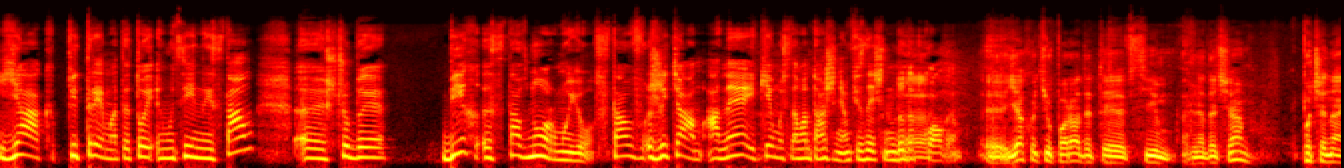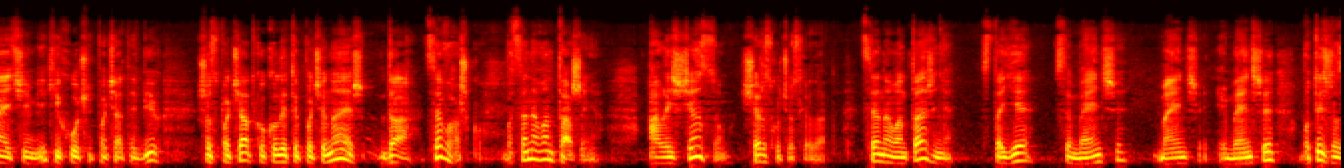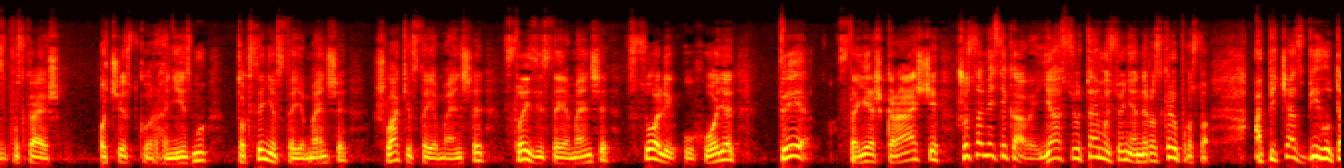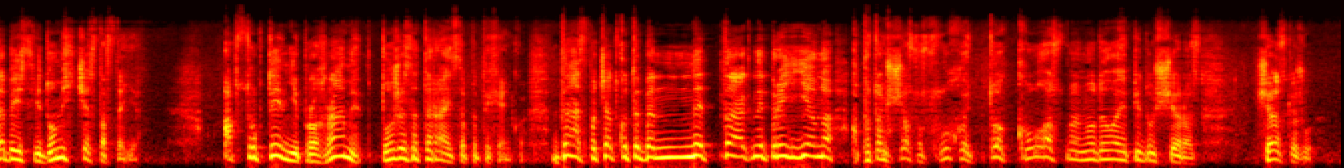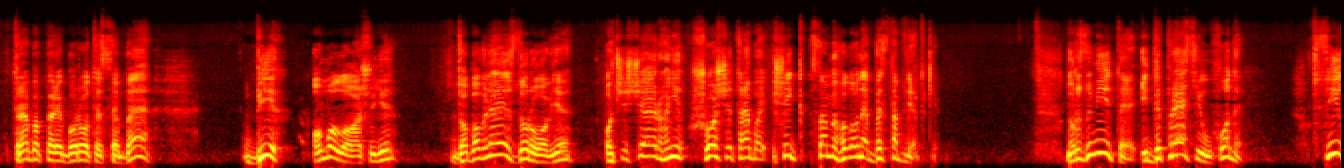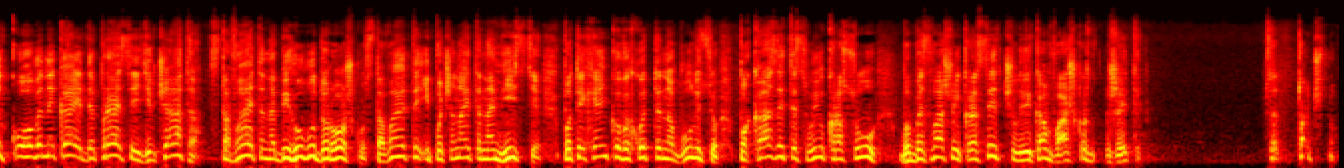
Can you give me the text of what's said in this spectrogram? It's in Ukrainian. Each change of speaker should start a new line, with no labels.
як підтримати той емоційний стан, е, щоб біг став нормою, став життям, а не якимось навантаженням фізичним додатковим.
Е, Я хотів порадити всім глядачам, починаючим, які хочуть почати біг, що спочатку, коли ти починаєш, да, це важко, бо це навантаження. Але з часом, ще раз хочу сказати, це навантаження стає все менше, менше і менше, бо ти ж запускаєш очистку організму, токсинів стає менше, шлаків стає менше, слизі стає менше, солі уходять, ти стаєш краще. Що саме цікаве, я цю тему сьогодні не розкрив просто, а під час бігу у тебе і свідомість чиста стає. Обструктивні програми теж затираються потихеньку. Да, спочатку тебе не так неприємно, а потім з слухай, так класно, ну давай я піду ще раз. Ще раз кажу, треба перебороти себе, біг омолажує, додає здоров'я, очищає організм. Що ще треба? Ще й саме головне без таблетки. Ну розумієте, і депресія уходить. Всіх, кого виникає депресія, дівчата, ставайте на бігову дорожку, ставайте і починайте на місці. Потихеньку виходьте на вулицю, показуйте свою красу, бо без вашої краси чоловікам важко жити. Це точно.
